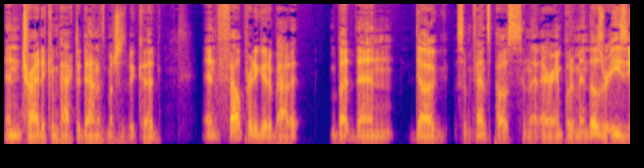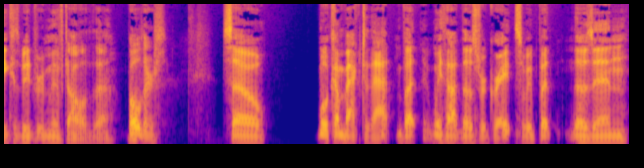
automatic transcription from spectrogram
and try to compact it down as much as we could, and felt pretty good about it. But then dug some fence posts in that area and put them in. Those were easy because we'd removed all of the boulders. So we'll come back to that. But we thought those were great. So we put those in.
